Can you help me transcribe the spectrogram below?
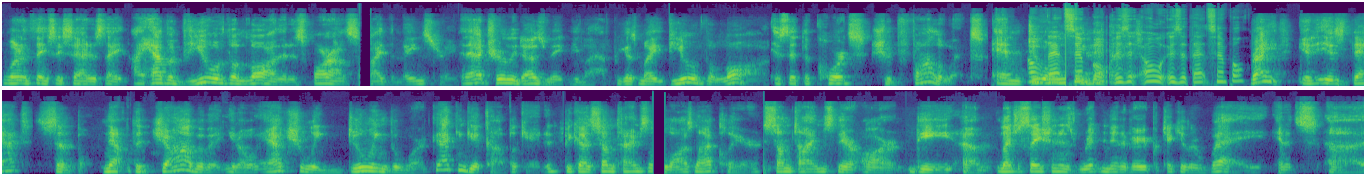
one of the things they said is they, I have a view of the law that is far outside the mainstream. And that truly does make me laugh because my view of the law is that the courts should follow it and do Oh, that simple. that. Is it? Oh, is it that simple? Right. It is that simple. Now, the job of it, you know, actually doing the work, that can get complicated because sometimes the law is not clear. Sometimes there are the um, legislation is written in a very particular way, and it's uh,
